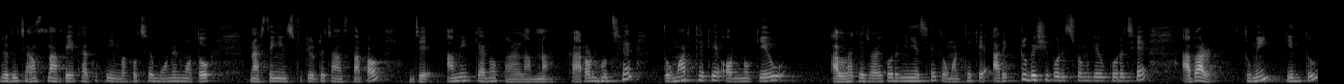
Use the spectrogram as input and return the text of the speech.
যদি চান্স না পেয়ে থাকো কিংবা হচ্ছে মনের মতো নার্সিং ইনস্টিটিউটে চান্স না পাও যে আমি কেন পারলাম না? কারণ হচ্ছে তোমার থেকে অন্য কেউ আল্লাহকে জয় করে নিয়েছে, তোমার থেকে আরেকটু বেশি পরিশ্রম কেউ করেছে। আবার তুমি কিন্তু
